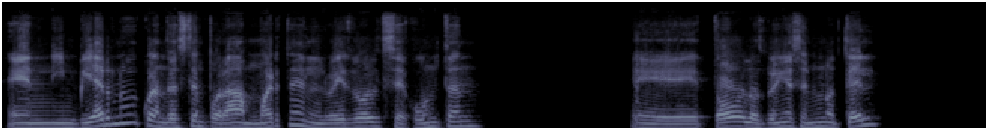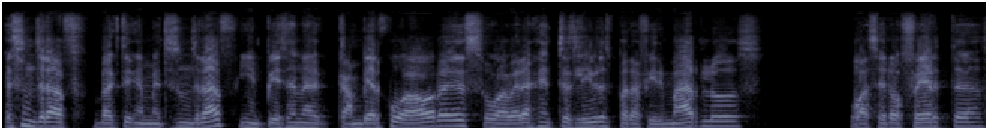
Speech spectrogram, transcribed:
En invierno, cuando es temporada muerta, en el béisbol se juntan eh, todos los dueños en un hotel. Es un draft, prácticamente es un draft, y empiezan a cambiar jugadores o a ver agentes libres para firmarlos o hacer ofertas.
